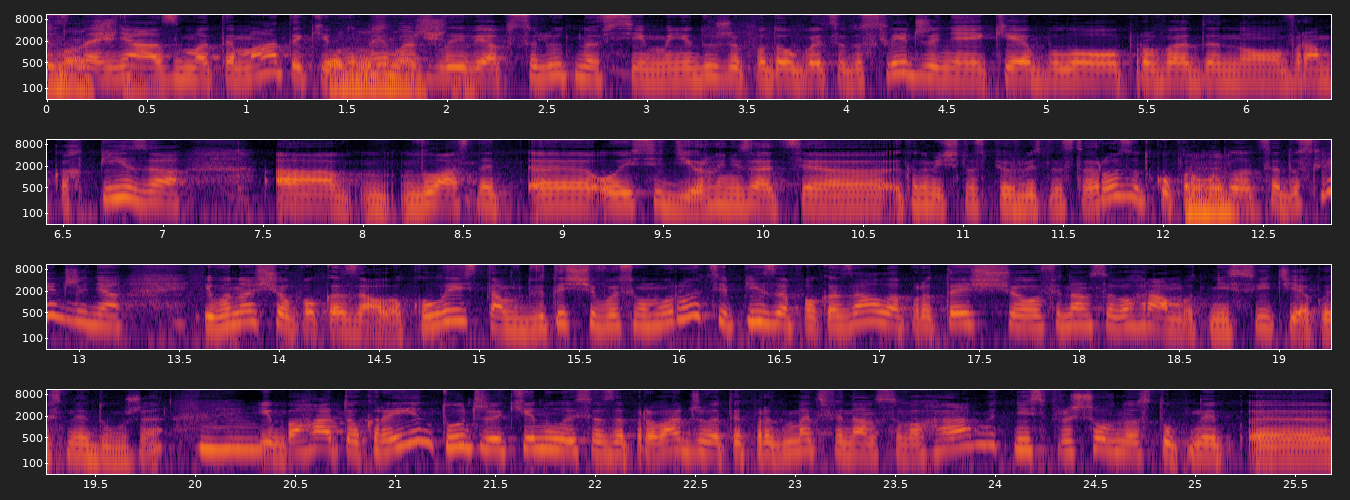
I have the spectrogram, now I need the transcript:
однозначно. знання з математики вони Однозначно. важливі абсолютно всім. Мені дуже подобається дослідження, яке було проведено в рамках ПІЗа. Власне, е, OECD, Організація економічного співробітництва і розвитку, проводила це дослідження. І воно що показало? Колись там в 2008 році ПІЗа показала про те, що фінансова грамотність в світі якось не дуже. І багато країн тут же кинулися запроваджувати предмет фінансова грамотність. Прийшов наступний е,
